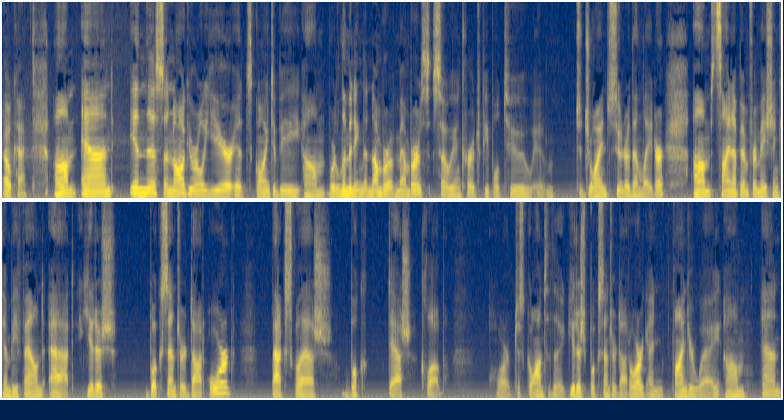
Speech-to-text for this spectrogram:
Okay. Um, and in this inaugural year, it's going to be um, we're limiting the number of members, so we encourage people to. Um, to join sooner than later. Um, sign up information can be found at yiddishbookcenter.org backslash book dash club. Or just go on to the yiddishbookcenter.org and find your way. Um, and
